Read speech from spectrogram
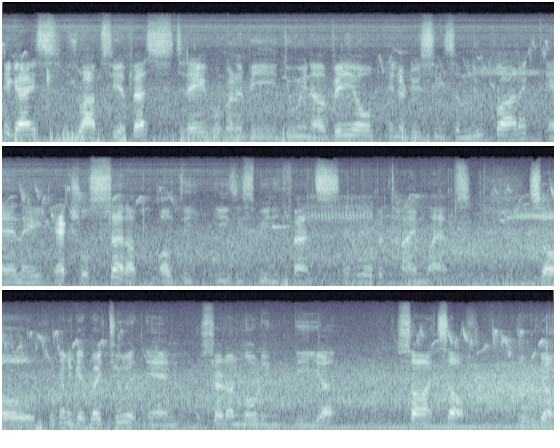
Hey guys, it's Rob CFS. Today we're going to be doing a video introducing some new product and a actual setup of the EZ Speedy fence and a little bit time lapse. So we're going to get right to it and we'll start unloading the uh, saw itself. Here we go.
